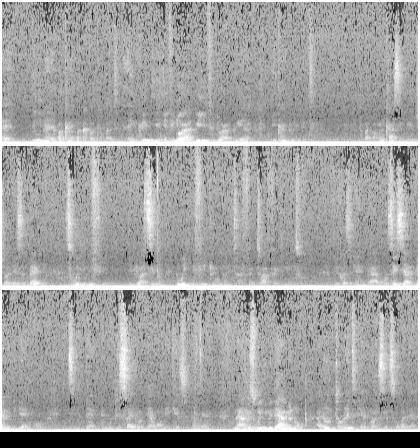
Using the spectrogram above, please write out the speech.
hey, you know, you're back and back and back. But if you don't agree, if you don't agree, eh, you can't do anything. I'm casting make sure there's a bed. So when you need if you are sick, the way you need you want it to affect, to affect me too. Because then they will say, see, I'm going to need anymore. Then they will decide on their own against me. Mm, now, I'm just you're there, I don't know, I don't tolerate their nonsense over there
